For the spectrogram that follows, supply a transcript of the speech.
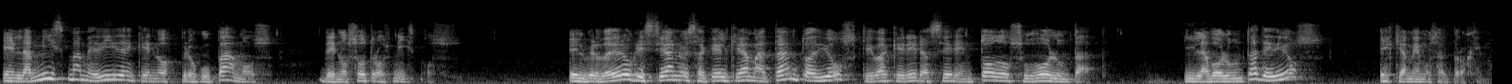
en la misma medida en que nos preocupamos de nosotros mismos. El verdadero cristiano es aquel que ama tanto a Dios que va a querer hacer en todo su voluntad. Y la voluntad de Dios es que amemos al prójimo.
